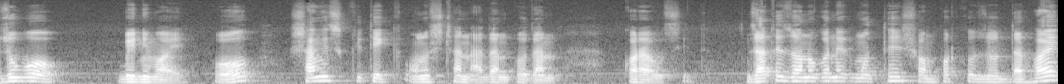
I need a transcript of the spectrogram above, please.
যুব বিনিময় ও সাংস্কৃতিক অনুষ্ঠান আদান প্রদান করা উচিত। যাতে জনগণের মধ্যে সম্পর্ক জোরদার হয়,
